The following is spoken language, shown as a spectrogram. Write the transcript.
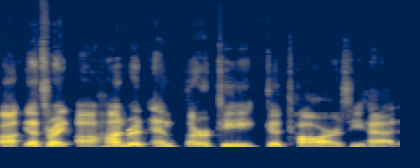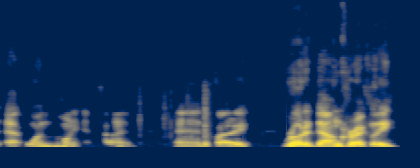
Uh, that's right. 130 guitars he had at one mm-hmm. point in time. And if I wrote it down correctly,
